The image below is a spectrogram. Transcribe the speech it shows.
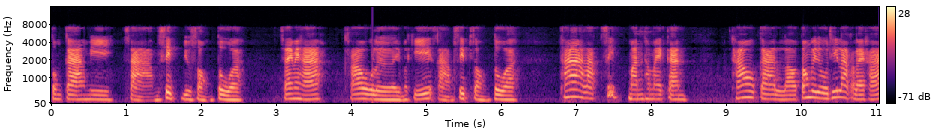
ตรงกลางมีสามสิบอยู่สองตัว ใช่ไหมคะ เข้าเลยเมื่อกี้สามสิบสองตัว ถ้าหลักสิบมันทำไมกัน เท่ากันเราต้องไปดูที่หลักอะไรคะ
